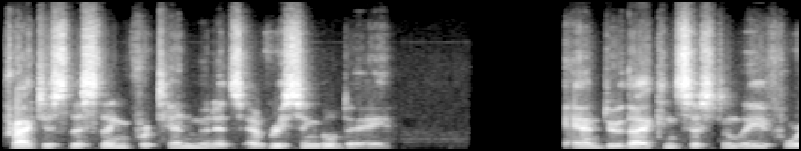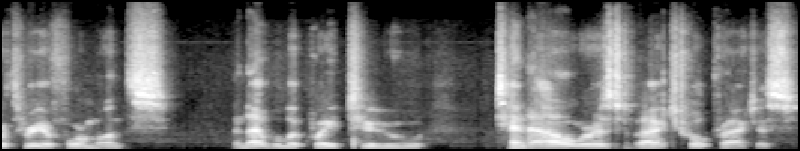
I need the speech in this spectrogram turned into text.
practice this thing for 10 minutes every single day, and do that consistently for three or four months, and that will equate to 10 hours of actual practice."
